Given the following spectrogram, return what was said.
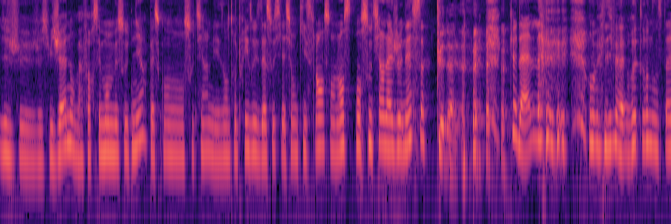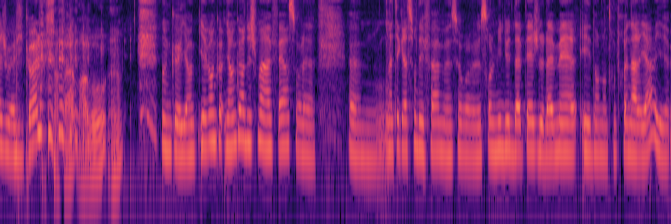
je, suis jeune, on va forcément me soutenir parce qu'on soutient les entreprises ou les associations qui se lancent, on, lance, on soutient la jeunesse. Que dalle Que dalle On m'a dit, bah, retourne en stage ou à l'école. Sympa, bravo. Hein. Donc, euh, il y, avait encore, y a encore du chemin à faire sur euh, l'intégration des femmes sur, sur le milieu de la pêche, de la mer et dans l'entrepreneuriat. Il y avait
